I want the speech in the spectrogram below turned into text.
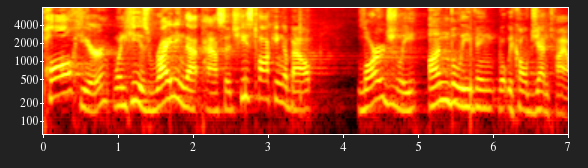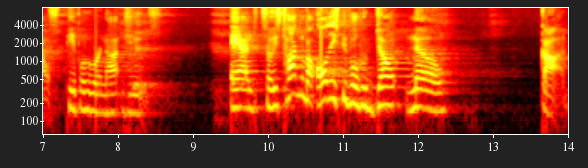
Paul here, when he is writing that passage, he's talking about largely unbelieving, what we call Gentiles, people who are not Jews. And so he's talking about all these people who don't know God.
